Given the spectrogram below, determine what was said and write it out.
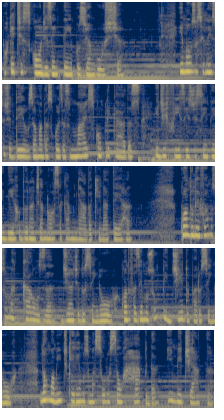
Por que te escondes em tempos de angústia? Irmãos, o silêncio de Deus é uma das coisas mais complicadas e difíceis de se entender durante a nossa caminhada aqui na Terra. Quando levamos uma causa diante do Senhor, quando fazemos um pedido para o Senhor, normalmente queremos uma solução rápida, imediata,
